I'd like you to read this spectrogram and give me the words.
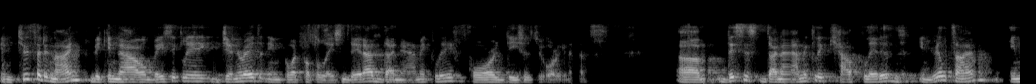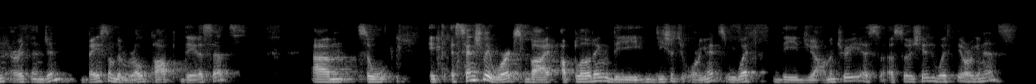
in 239, we can now basically generate and import population data dynamically for DHIS2 org units. Um, this is dynamically calculated in real time in Earth Engine based on the WorldPop datasets. Um, so it essentially works by uploading the DHIS2 org units with the geometry as associated with the org units.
